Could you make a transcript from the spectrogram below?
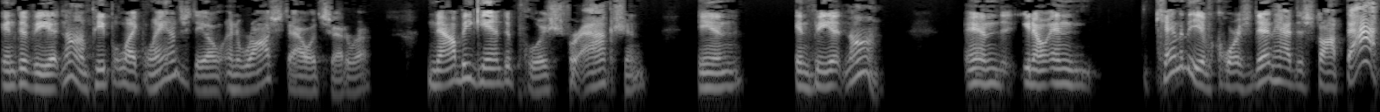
into Vietnam. People like Lansdale and Rostow, etc., now began to push for action in in Vietnam. And you know, and Kennedy, of course, then had to stop that.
